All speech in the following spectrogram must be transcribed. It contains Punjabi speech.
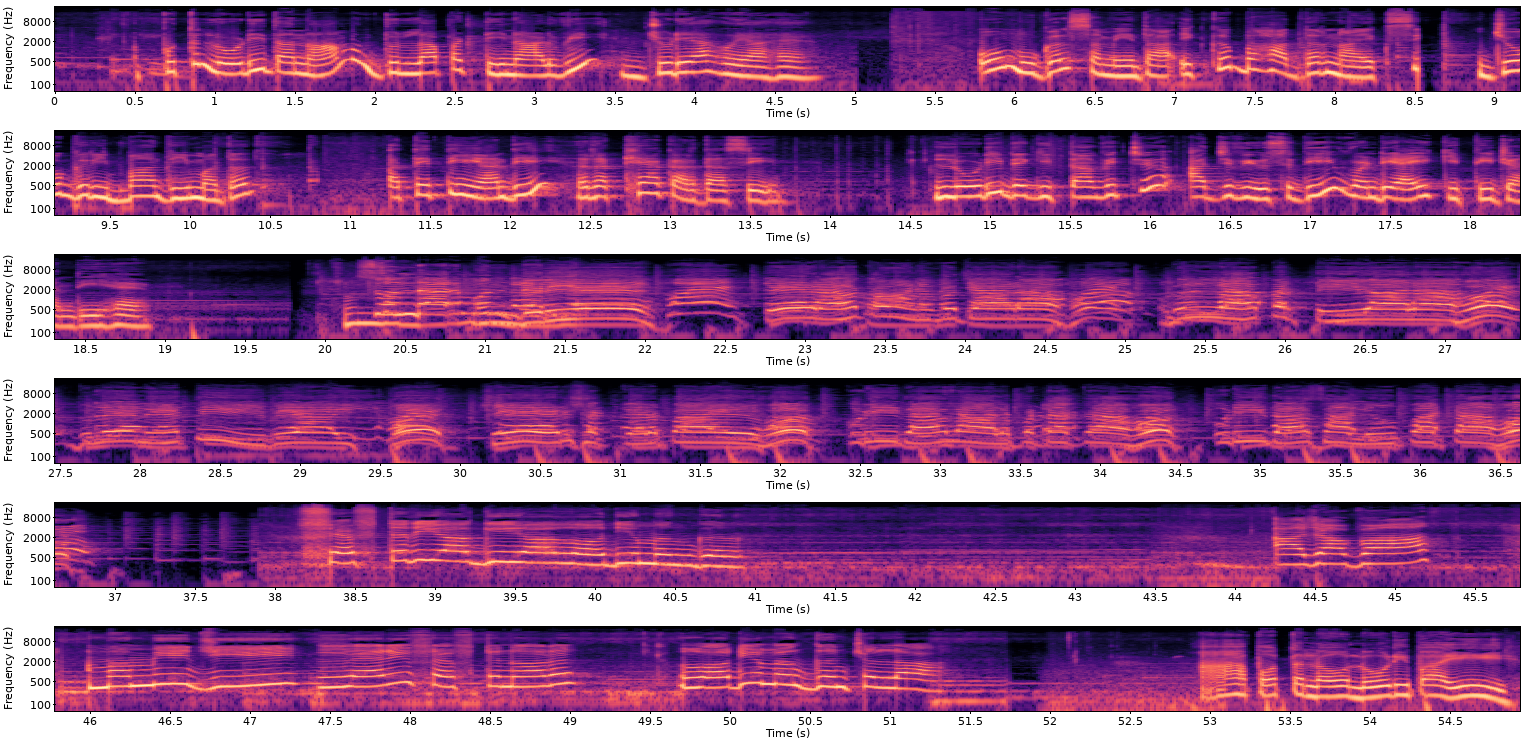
ਪੁੱਤ, ਲੋਹੜੀ ਦਾ ਨਾਮ ਦੁੱਲਾ ਭੱਟੀ ਨਾਲ ਵੀ ਜੁੜਿਆ ਹੋਇਆ ਹੈ। ਉਹ ਮੁਗਲ ਸਮੇਂ ਦਾ ਇੱਕ ਬਹਾਦਰ ਨਾਇਕ ਸੀ, ਜੋ ਗਰੀਬਾਂ ਦੀ ਮਦਦ ਅਤੇ ਧੀਆਂ ਦੀ ਰੱਖਿਆ ਕਰਦਾ ਸੀ। ਲੋਹੜੀ ਦੇ ਗੀਤਾਂ ਵਿੱਚ ਅੱਜ ਵੀ ਉਸ ਦੀ ਵੰਡਿਆਈ ਕੀਤੀ ਜਾਂਦੀ ਹੈ। ਸੁੰਦਰ ਮੁੰਦਰੀਏ ਹੋਏ। ਤੇਰਾ ਕੌਣ ਵਿਚਾਰਾ? ਹੋਏ। ਦੁੱਲਾ ਪੱਟੀ ਵਾਲਾ ਹੋਏ। ਦੁੱਲੇ ਨੇ ਧੀ ਵਿਆਹੀ ਹੋਏ। ਸ਼ੇਰ ਸ਼ੱਕਰ ਪਾਏ ਹੋ ਕੁੜੀ ਦਾ ਲਾਲ ਪਟਾਕਾ ਹੋ ਕੁੜੀ ਦਾ ਸਾਲੂ ਪਾਟਾ ਹੋ ਸਿਫਤਰੀ ਆ ਗਈ ਆ ਲੋਦੀ ਮੰਗਣ ਬਾਸ ਮੰਮੀ ਜੀ ਵੈਰੀ ਫਿਫਥ ਨਾਲ ਲੋਦੀ ਮੰਗਣ ਚੱਲਾ। ਆ ਪੁੱਤ ਲਓ ਲੋੜੀ ਭਾਈ।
